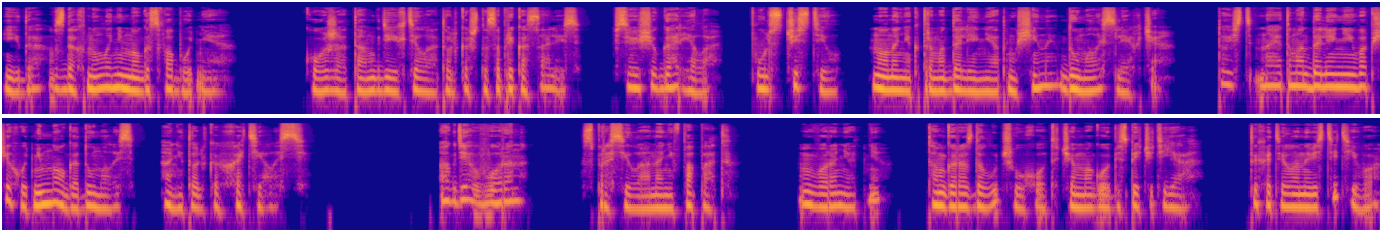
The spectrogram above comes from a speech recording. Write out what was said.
Ида вздохнула немного свободнее. Кожа, там, где их тела только что соприкасались, все еще горела, пульс чистил, но на некотором отдалении от мужчины думалось легче. То есть на этом отдалении вообще хоть немного думалось, а не только хотелось. «А где ворон?» — спросила она не в попад. «В воронятне. Там гораздо лучше уход, чем могу обеспечить я. Ты хотела навестить его?»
